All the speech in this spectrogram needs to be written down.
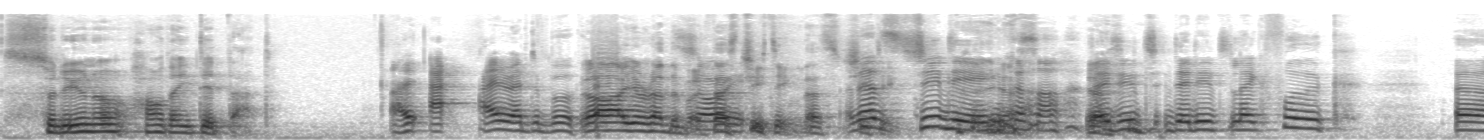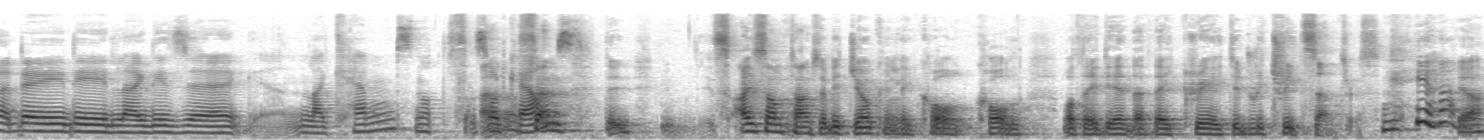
So do you know how they did that? I, I, I read the book. Ah, oh, you read the book. Sorry. That's cheating. That's cheating. That's cheating. yes. they did they did like folk. Uh, they did like these uh, like camps, not sort uh, camps. I sometimes a bit jokingly call call what they did that they created retreat centers. yeah. Yeah.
